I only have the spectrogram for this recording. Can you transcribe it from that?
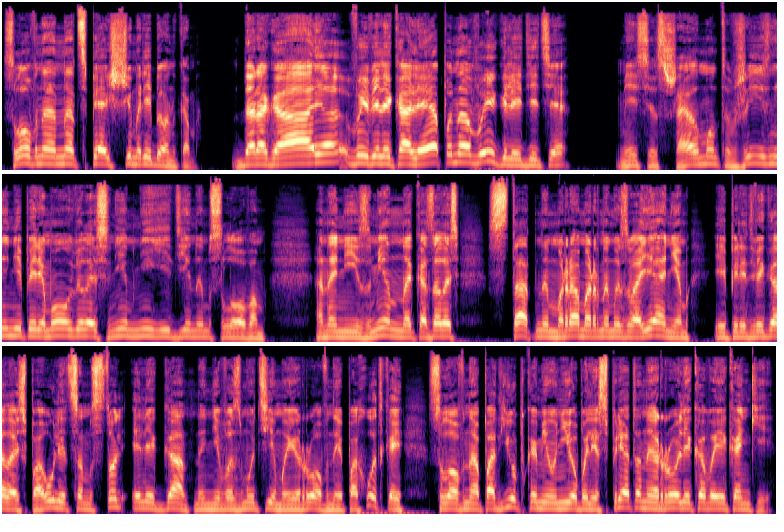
словно над спящим ребенком. «Дорогая, вы великолепно выглядите!» Миссис Шелмунд в жизни не перемолвилась с ним ни единым словом. Она неизменно казалась статным мраморным изваянием и передвигалась по улицам столь элегантно невозмутимой и ровной походкой, словно под юбками у нее были спрятаны роликовые коньки.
